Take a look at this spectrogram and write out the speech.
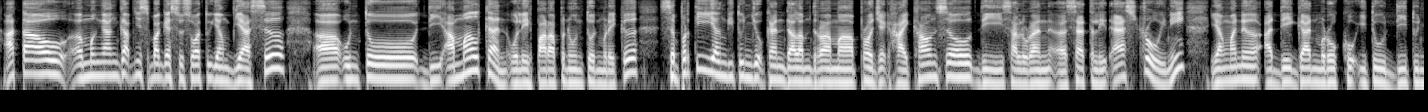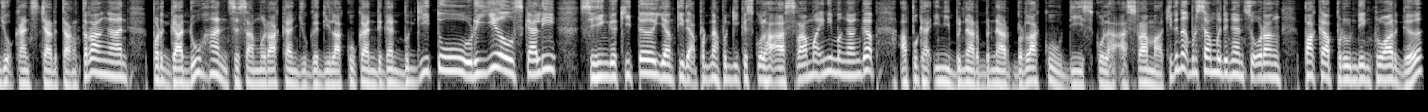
atau uh, menganggap menganggapnya sebagai sesuatu yang biasa uh, untuk diamalkan oleh para penonton mereka seperti yang ditunjukkan dalam drama Project High Council di saluran uh, satelit Astro ini yang mana adegan merokok itu ditunjukkan secara terang-terangan pergaduhan sesama rakan juga dilakukan dengan begitu real sekali sehingga kita yang tidak pernah pergi ke sekolah asrama ini menganggap apakah ini benar-benar berlaku di sekolah asrama? Kita nak bersama dengan seorang pakar perunding keluarga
